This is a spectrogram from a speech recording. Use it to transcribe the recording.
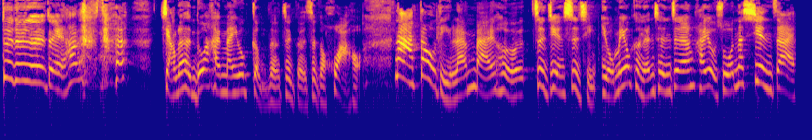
对对对对对，他 他。讲了很多还蛮有梗的这个这个话哈，那到底蓝白河这件事情有没有可能成真？还有说，那现在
